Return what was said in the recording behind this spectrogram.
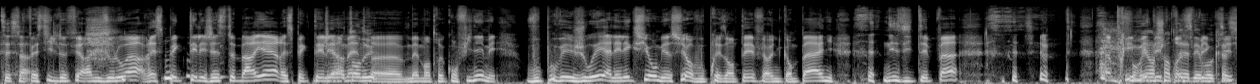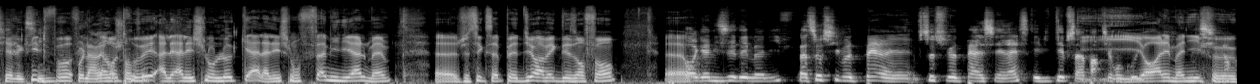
C'est facile de faire un isoloir, respectez les gestes barrières, respectez les Bien 1 mètre, euh, même entre confinés, mais vous pouvez jouer à l'élection, bien sûr, vous présenter, faire une campagne, n'hésitez pas. Faut Imprimer des réenchanter la prospectus. démocratie, Alexis. Il faut, Faut la la retrouver à l'é- à l'échelon local, à l'échelon familial même. Euh, je sais que ça peut être dur avec des enfants. Euh, Organiser des manifs. Bah, sauf si votre père est, sauf si votre père est CRS, évitez que ça va partir en Il y couille. aura les manifs euh,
